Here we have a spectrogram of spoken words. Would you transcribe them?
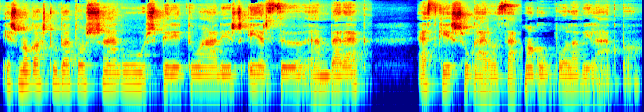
és magas tudatosságú, spirituális, érző emberek ezt ki sugározzák magukból a világba.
